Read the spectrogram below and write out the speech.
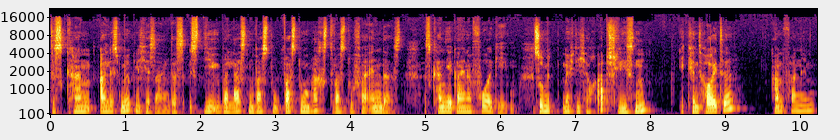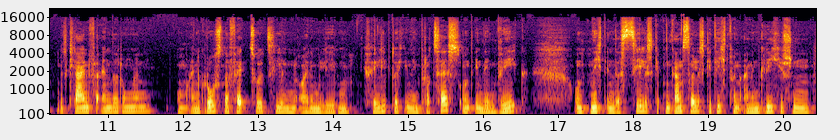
das kann alles Mögliche sein. Das ist dir überlassen, was du, was du machst, was du veränderst. Das kann dir keiner vorgeben. Somit möchte ich auch abschließen. Ihr könnt heute anfangen mit kleinen Veränderungen, um einen großen Effekt zu erzielen in eurem Leben. Verliebt euch in den Prozess und in den Weg und nicht in das Ziel. Es gibt ein ganz tolles Gedicht von einem griechischen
